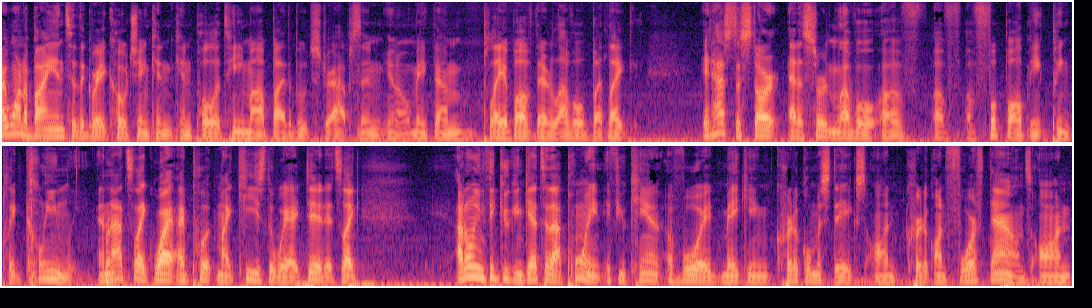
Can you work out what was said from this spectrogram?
I want to buy into the great coaching can can pull a team up by the bootstraps and you know make them play above their level. But like, it has to start at a certain level of of, of football being being played cleanly, and Right. that's like why I put my keys the way I did. It's like. I don't even think you can get to that point if you can't avoid making critical mistakes on critical on fourth downs on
